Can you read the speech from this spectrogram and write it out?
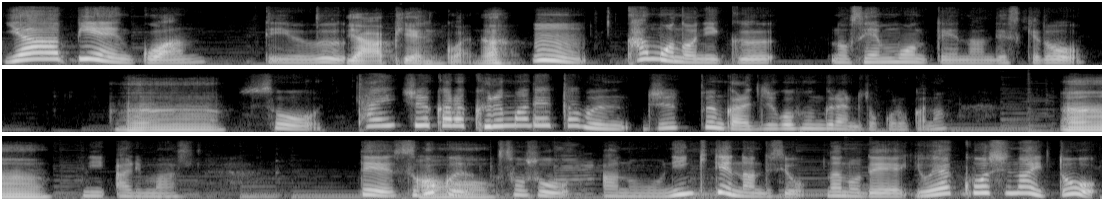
ヤーピエン館っていう、鸦片馆啊。うん、鴨の肉の専門店なんですけど、嗯，そう、台中から車で多分10分から15分ぐらいのところかな嗯，にあります。で、すごくそうそうあの人気店なんですよ。なので予約をしないと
